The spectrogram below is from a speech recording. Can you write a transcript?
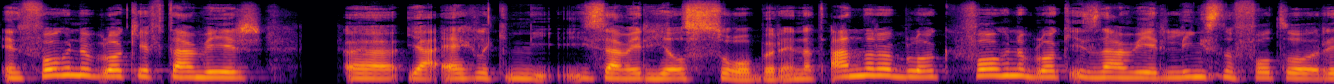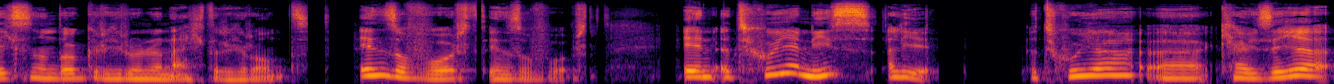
En het volgende blok heeft dan weer uh, ja, eigenlijk is dan weer heel sober. En het andere blok, volgende blok, is dan weer links een foto, rechts een donkergroene achtergrond. Enzovoort, enzovoort. En het goede is, het goede, uh, ik ga je zeggen,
